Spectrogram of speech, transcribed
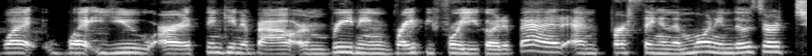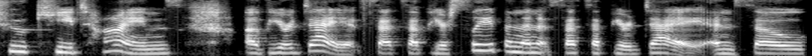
what what you are thinking about and reading right before you go to bed and first thing in the morning those are two key times of your day. It sets up your sleep and then it sets up your day. And so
